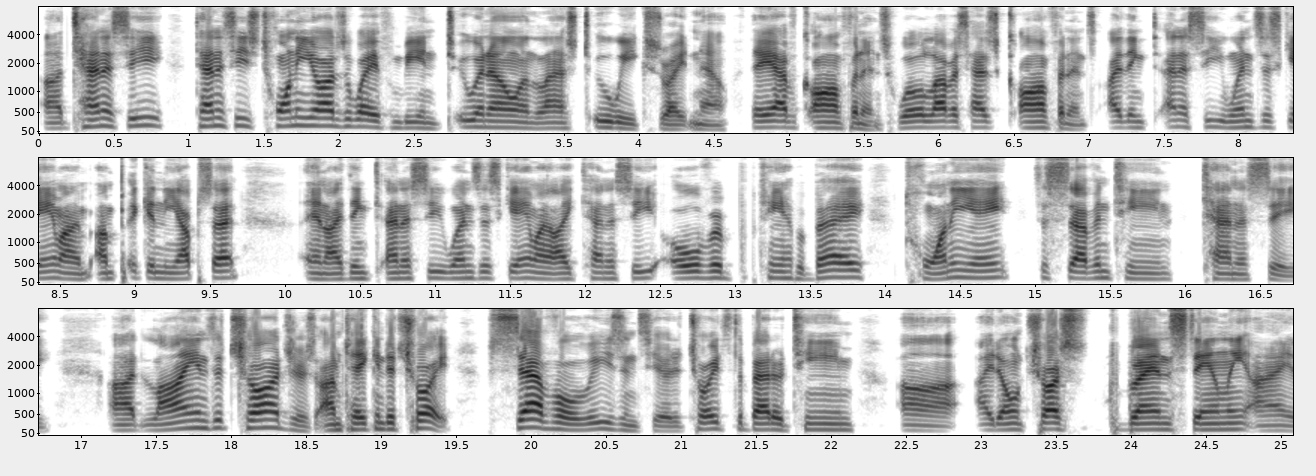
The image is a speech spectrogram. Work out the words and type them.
Uh, Tennessee, Tennessee's 20 yards away from being 2 0 in the last two weeks right now. They have confidence. Will Levis has confidence. I think Tennessee wins this game. I'm, I'm picking the upset, and I think Tennessee wins this game. I like Tennessee over Tampa Bay, 28 to 17, Tennessee. Uh, Lions at Chargers. I'm taking Detroit. Several reasons here. Detroit's the better team. Uh, I don't trust Brandon Staley. I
